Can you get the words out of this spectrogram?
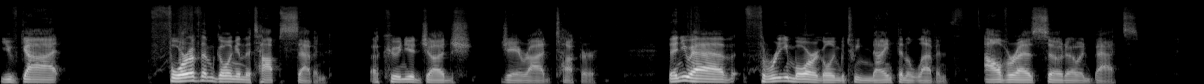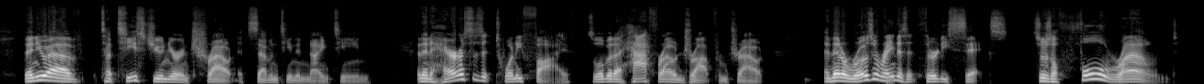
you've got four of them going in the top seven Acuna, Judge, J Rod, Tucker. Then you have three more going between ninth and 11th Alvarez, Soto, and Betts. Then you have Tatis Jr. and Trout at 17 and 19. And then Harris is at 25. It's a little bit of half round drop from Trout. And then Arozarena is at 36. So there's a full round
